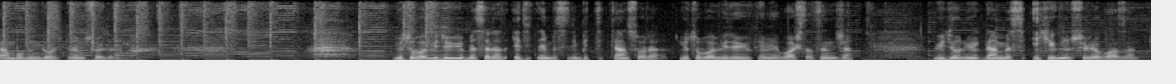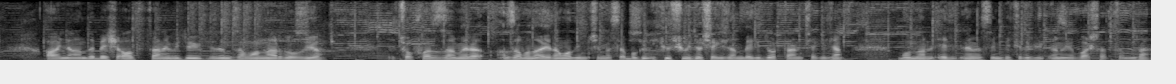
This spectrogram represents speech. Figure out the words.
Ben bugün gördüklerimi söylerim. YouTube'a videoyu mesela editlemesini bittikten sonra YouTube'a video yüklemeye başlatınca videonun yüklenmesi 2 gün sürüyor bazen. Aynı anda 5-6 tane video yüklediğim zamanlar da oluyor. E, Çok fazla zaman, zaman ayıramadığım için mesela bugün 2-3 video çekeceğim, belki 4 tane çekeceğim. Bunların editlemesini bitirip yüklemeye başlattığımda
